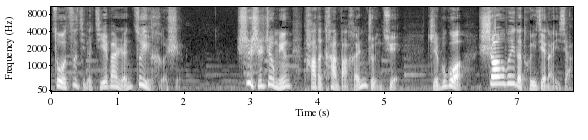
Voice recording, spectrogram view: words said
做自己的接班人最合适。事实证明，他的看法很准确，只不过稍微的推荐了一下，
